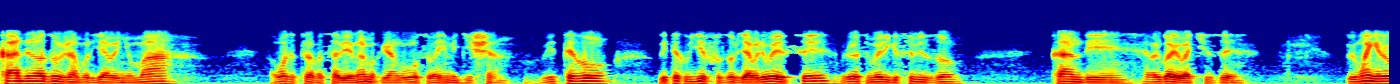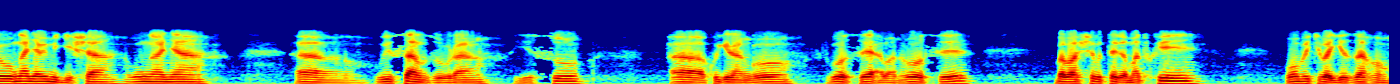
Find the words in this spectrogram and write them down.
kandi n'abazumva ijambo ryawe nyuma bose turabasabiye mwami kugira ngo bose bahe imigisha. Biteho wite ku byifuzo bya buri wese buri wese mubere igisubizo kandi abarwayi bakize. Uyu mwanya rero umwanya w'imigisha w'umwanya ah, wisanzura yesu ah, kugira ngo rwose abantu bose babashe gutega amatwi bumve icyo bagezaho.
